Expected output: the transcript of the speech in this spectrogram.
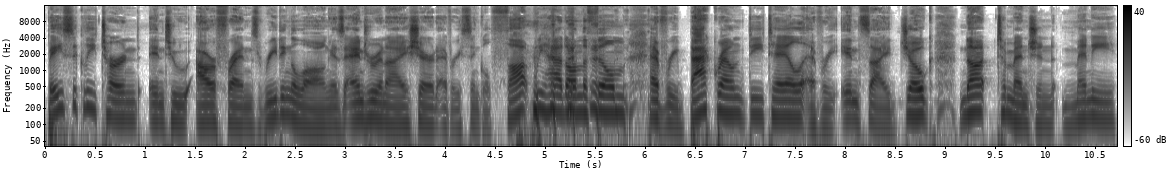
basically turned into our friends reading along as Andrew and I shared every single thought we had on the film, every background detail, every inside joke, not to mention many,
